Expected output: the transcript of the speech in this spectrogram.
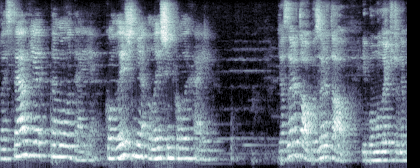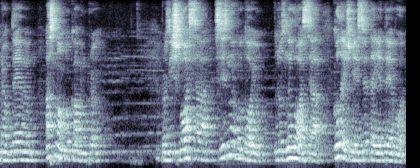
веселє та молодеє, колишнє лишенько лихеє. Я заридав, бо заридав, і помолив, що неправдивим, а сном лукавим про... розійшлося слізною водою, розлилося колишнє святе є диво.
